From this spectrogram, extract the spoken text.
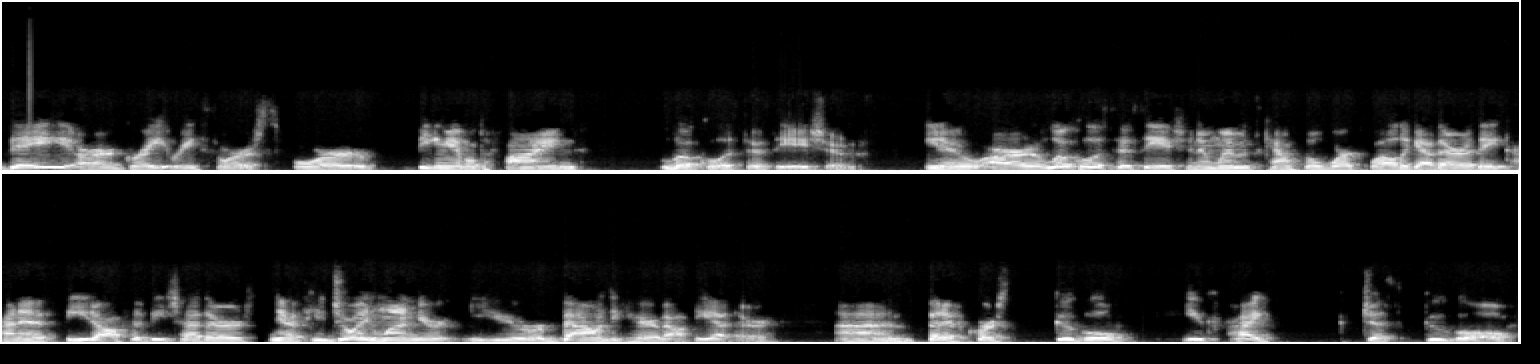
They are a great resource for being able to find local associations. You know, our local association and women's council work well together. They kind of feed off of each other. You know, if you join one, you're you're bound to hear about the other. Um, but of course, Google, you could probably just Google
